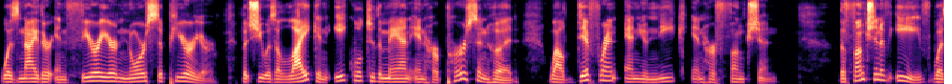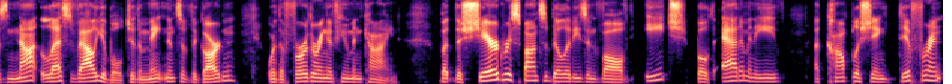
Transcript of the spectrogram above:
was neither inferior nor superior, but she was alike and equal to the man in her personhood, while different and unique in her function. The function of Eve was not less valuable to the maintenance of the garden or the furthering of humankind, but the shared responsibilities involved each, both Adam and Eve, accomplishing different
